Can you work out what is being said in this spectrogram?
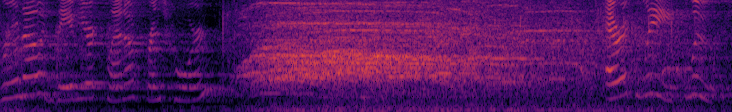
Bruno Xavier Klena, French horn. Eric Lee, flute.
